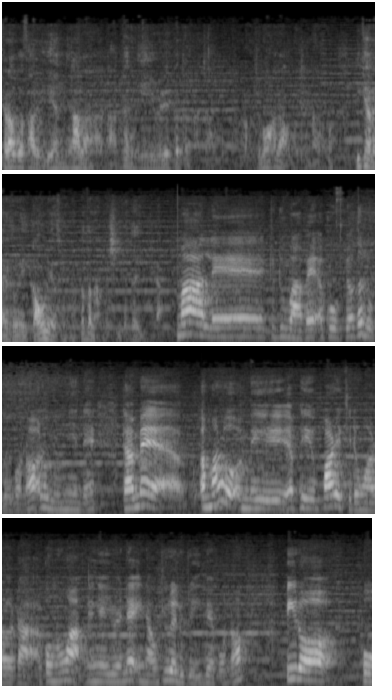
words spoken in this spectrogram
ခရောက်ကစားတွေအများများလာတာဒါအသက်ငယ်ရွယ်တဲ့ပြဿနာကြောင့်ပေါ့ကျွန်တော်အဲ့ဒါကိုထင်တာပေါ့နော်ဒီခံနိုင်ဆုံးကြီးကောင်းတယ်ဆိုရင်ပြဿနာမရှိတဲ့အသက်ကြီးကမကလည်းတူတူပါပဲအကိုပြောသလိုပဲပေါ့နော်အဲ့လိုမျိုးမြင်တယ်ဒါပေမဲ့အမတို့အမေအဖေဖွားတွေခေတုန်းကတော့ဒါအကုန်လုံးကငယ်ငယ်ရွယ်နဲ့အိမ်အောင်ကျူတဲ့လူတွေကြီးပဲပေါ့နော် ပြီးတော့ဟို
